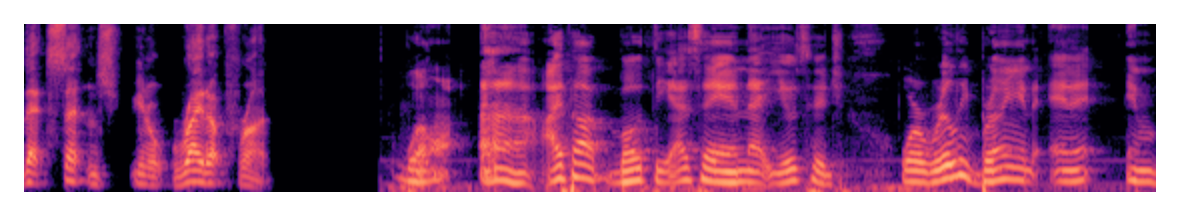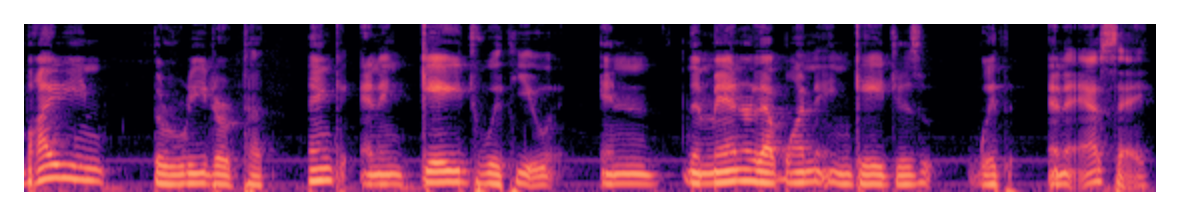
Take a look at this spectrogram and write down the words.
that sentence, you know, right up front. Well, I thought both the essay and that usage were really brilliant and inviting the reader to think and engage with you in the manner that one engages with an essay.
